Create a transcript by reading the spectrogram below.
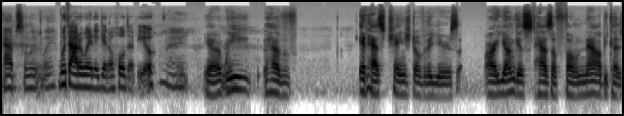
Absolutely. without a way to get a hold of you. Right. Yeah, we have. It has changed over the years. Our youngest has a phone now because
